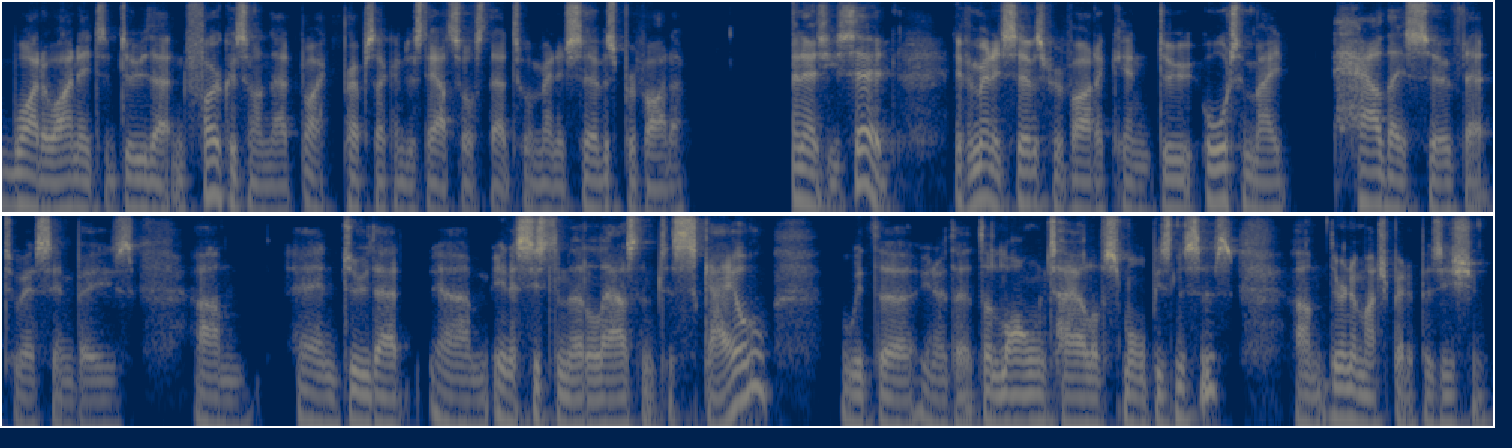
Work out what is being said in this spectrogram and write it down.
why do I need to do that and focus on that? Perhaps I can just outsource that to a managed service provider. And as you said, if a managed service provider can do automate how they serve that to SMBs um, and do that um, in a system that allows them to scale with the you know the, the long tail of small businesses, um, they're in a much better position.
